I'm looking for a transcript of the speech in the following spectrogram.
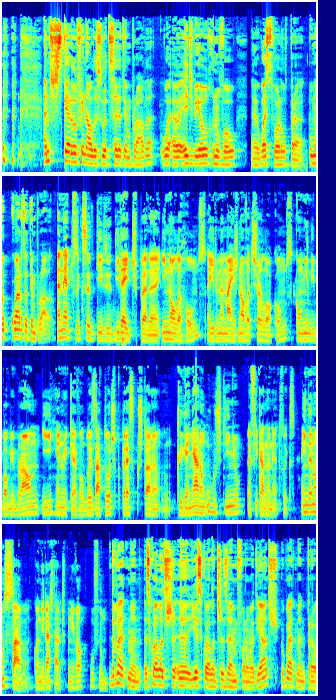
Antes sequer do final da sua terceira temporada, a HBO renovou Westworld para uma quarta temporada. A Netflix adquire direitos para Enola Holmes, a irmã mais nova de Sherlock Holmes, com Millie Bobby Brown e Henry Cavill, dois atores que parece que, gostaram, que ganharam o gostinho a ficar na Netflix. Ainda não se sabe quando irá estar disponível o filme. The Batman a sequela de, uh, e a sequela de Shazam foram adiados. O Batman para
